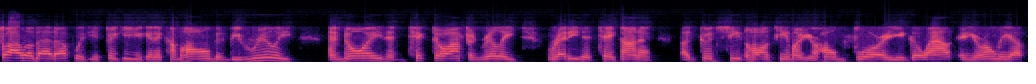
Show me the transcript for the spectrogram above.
follow that up with you figure you're going to come home and be really annoyed and ticked off and really ready to take on a, a good Seton Hall team on your home floor. You go out and you're only up.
